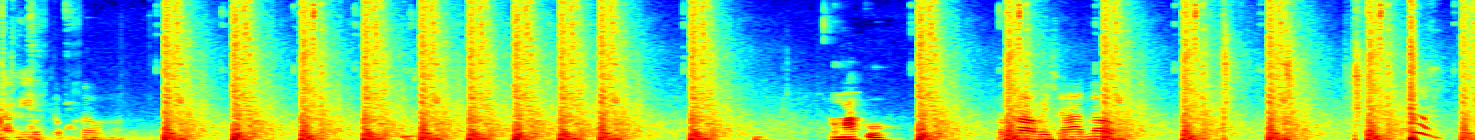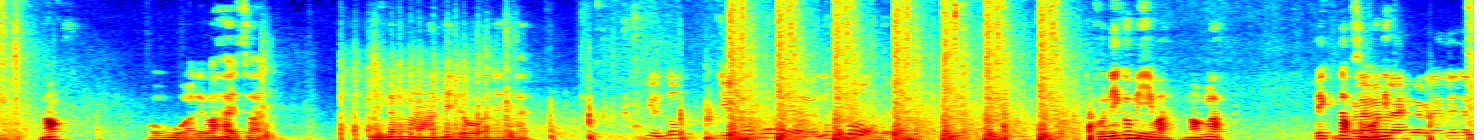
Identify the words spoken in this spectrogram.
ทางนี้ตกเข้าต้องมากูตกเข้าไปชาร์จแล้ว น็อกโอ้หัวเลยว่าไอ้สัตว์ยิงตั้งนานไม่โดนไอ้สัตว์ยืนโล่งยืนโง่ๆเลยโล่งๆเลยตัวนี้ก็มีว่ะน็อกละเป๊กดอกสไม่มเป็นองไรดิไม่เป็นไรไม่เป็นไรเล่นเลย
